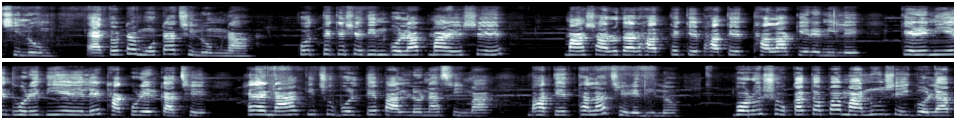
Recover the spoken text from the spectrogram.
ছিলুম, এতটা মোটা ছিলুম না। কোত্থেকে সেদিন গোলাপ মা এসে, মা সারদার হাত থেকে ভাতের থালা কেড়ে নিলে। কেড়ে নিয়ে ধরে দিয়ে এলে ঠাকুরের কাছে। হ্যাঁ না কিছু বলতে পারল না শ্রীমা। ভাতের থালা ছেড়ে দিল। বড় শোকাতপা মানুষ এই গোলাপ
